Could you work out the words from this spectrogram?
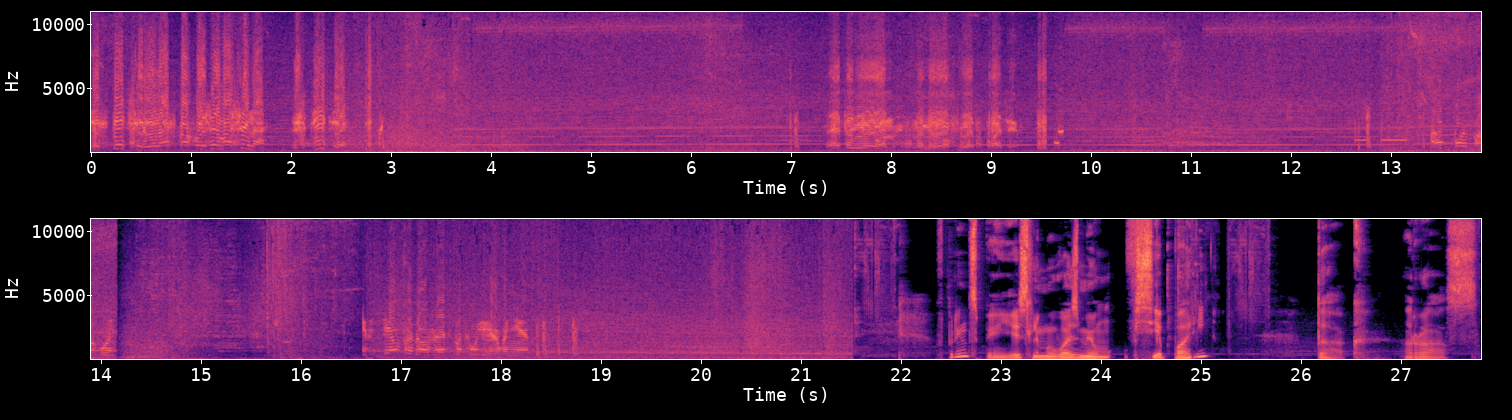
Диспетчер, у нас похожая машина. Ждите. Это не он. Номеров нет в базе. Отбой погонь. И всем продолжать патрулирование. Принципе, если мы возьмем все пари... Так, раз,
